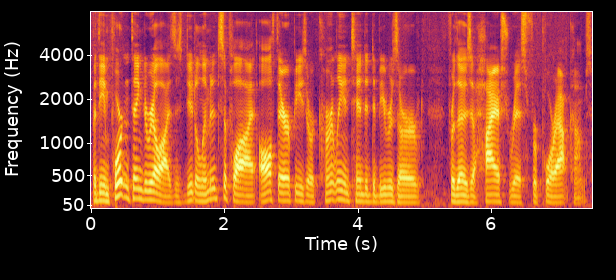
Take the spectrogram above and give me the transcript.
But the important thing to realize is due to limited supply, all therapies are currently intended to be reserved for those at highest risk for poor outcomes.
